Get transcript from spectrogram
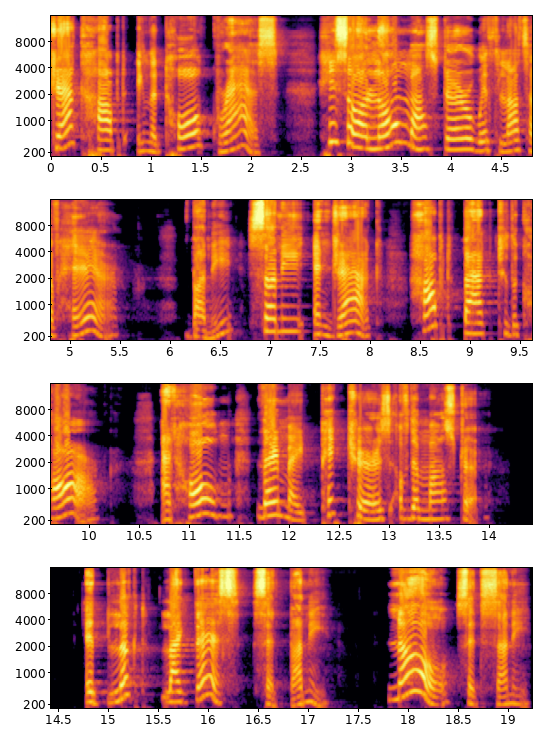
Jack hopped in the tall grass. He saw a long monster with lots of hair. Bunny, Sunny, and Jack hopped back to the car. At home, they made pictures of the monster. It looked like this, said Bunny. No, said Sunny.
